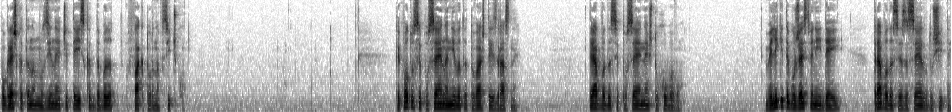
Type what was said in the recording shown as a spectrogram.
Погрешката на мнозина е, че те искат да бъдат фактор на всичко. Каквото се посее на нивата, това ще израсне. Трябва да се посее нещо хубаво. Великите божествени идеи трябва да се засеят в душите.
